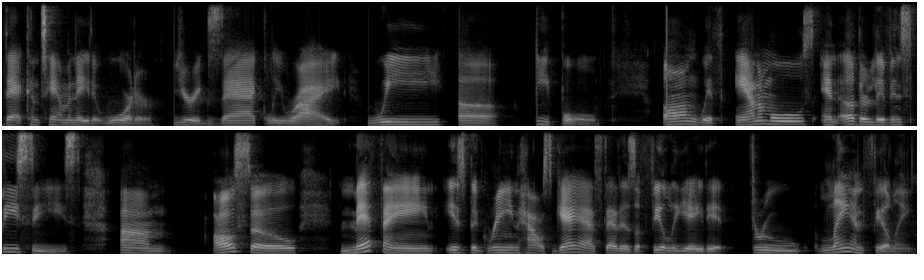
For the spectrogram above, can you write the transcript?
that contaminated water? You're exactly right. We, uh, people, along with animals and other living species. Um, also, methane is the greenhouse gas that is affiliated through landfilling.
